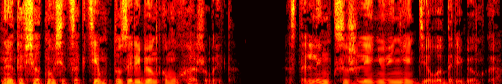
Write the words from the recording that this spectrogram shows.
Но это все относится к тем, кто за ребенком ухаживает. Остальным, к сожалению, нет дела до ребенка.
